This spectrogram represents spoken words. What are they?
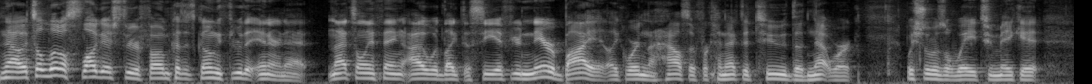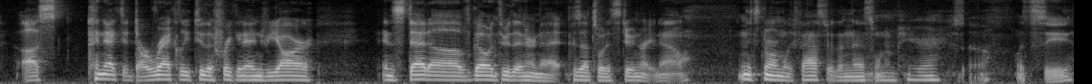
Now, it's a little sluggish through your phone because it's going through the internet. And that's the only thing I would like to see. If you're nearby it, like we're in the house, if we're connected to the network, wish there was a way to make it uh, connected directly to the freaking NVR instead of going through the internet because that's what it's doing right now. And it's normally faster than this when I'm here. So let's see.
